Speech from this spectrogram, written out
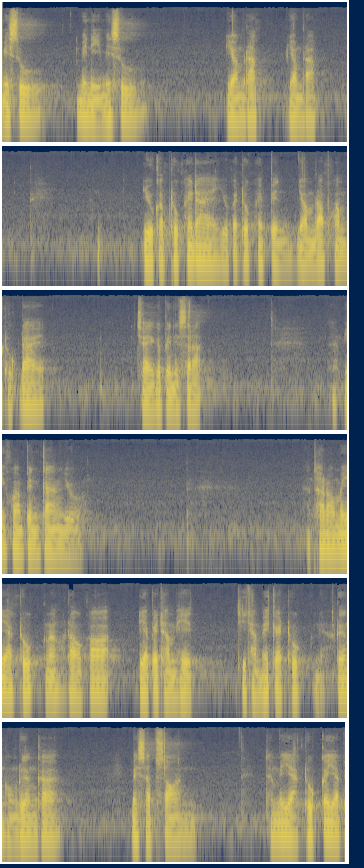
ไม่สู้ ไม่หนีไม่สู้ ยอมรับยอมรับ อยู่กับทุกข์ให้ได้ อยู่กับทุกข์ให้เป็น ยอมรับความทุกข์ได้ ใจก็เป็นอิสระ มีความเป็นกลางอยู่ ถ้าเราไม่อยากทุกข์เนาะเราก็อย่าไปทำเหตุที่ทำให้เกิดทุกข์เรื่องของเรื่องก็ไม่ซับซ้อน ถ้าไม่อยากทุกข์ก็อย่าไป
